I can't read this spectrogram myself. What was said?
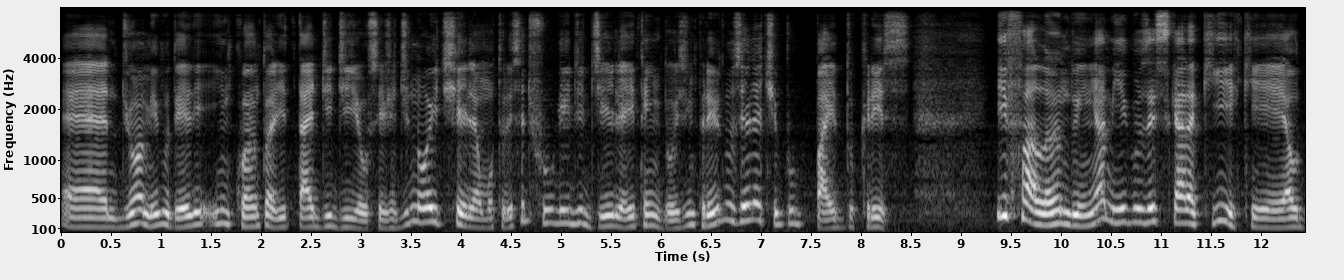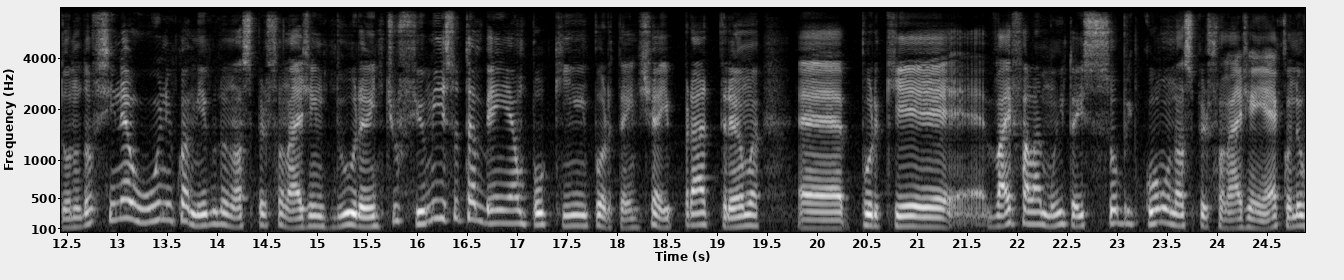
é, de um amigo dele enquanto ali tá de dia, ou seja, de noite ele é um motorista de fuga e de dia ele aí tem dois empregos ele é tipo o pai do Chris. E falando em amigos, esse cara aqui, que é o dono da oficina, é o único amigo do nosso personagem durante o filme. E isso também é um pouquinho importante aí para a trama, é, porque vai falar muito aí sobre como o nosso personagem é. Quando eu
